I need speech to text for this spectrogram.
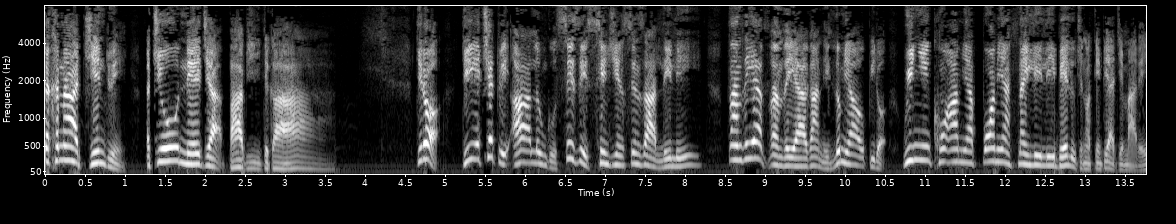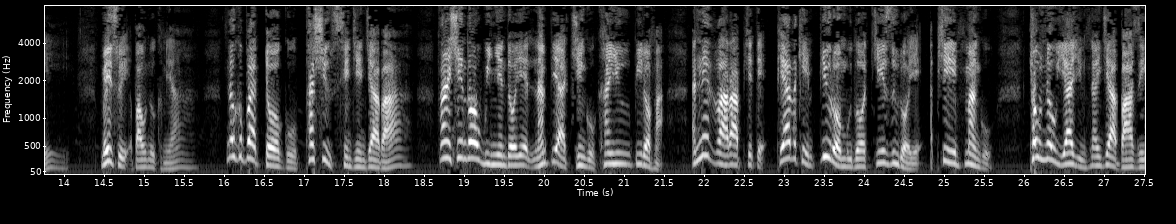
တခဏချင်းတွင် အကျိုးနည်းကြပါပြီတကားဒီတော့ဒီအချက်တွေအားလုံးကိုစိတ်စိတ်ဆင်ခြင်စဉ်းစားလေးလေးတန်တရားတန်တရားကနေလွတ်မြောက်ပြီးတော့ဝိညာဉ်ခွန်အားများပွားများနိုင်လေးလေးပဲလို့ကျွန်တော်တင်ပြခြင်းပါတယ် မိษွေအပေါင်းတို့ခမညာနှုတ်ကပတ်တော်ကိုဖတ်ရှုဆင်ခြင်ကြပါတန်ရှင်သောဝိညာဉ်တော်ရဲ့လမ်းပြခြင်းကိုခံယူပြီးတော့မှအနှစ်သာရဖြစ်တဲ့ဘုရားသခင်ပြုတော်မူသောကျေးဇူးတော်ရဲ့အပြည့်မှန်ကိုထုတ်နှုတ်ရယူနိုင်ကြပါစေ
